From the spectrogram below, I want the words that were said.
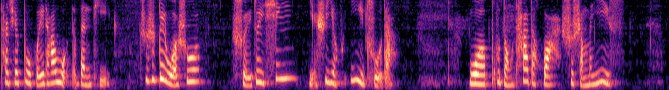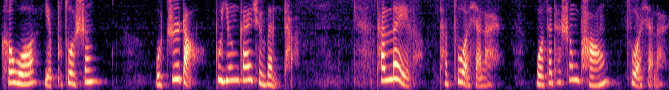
他却不回答我的问题，只是对我说：“水对心也是有益处的。”我不懂他的话是什么意思，可我也不作声。我知道不应该去问他。他累了，他坐下来，我在他身旁坐下来，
